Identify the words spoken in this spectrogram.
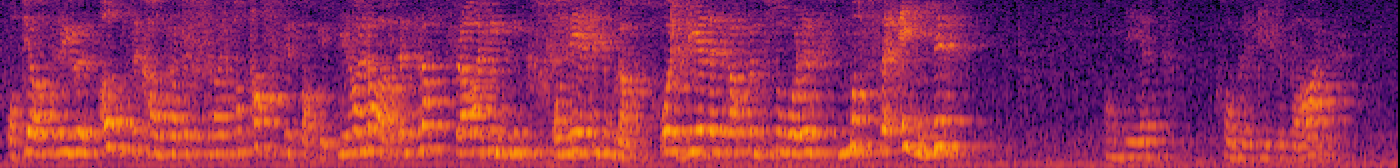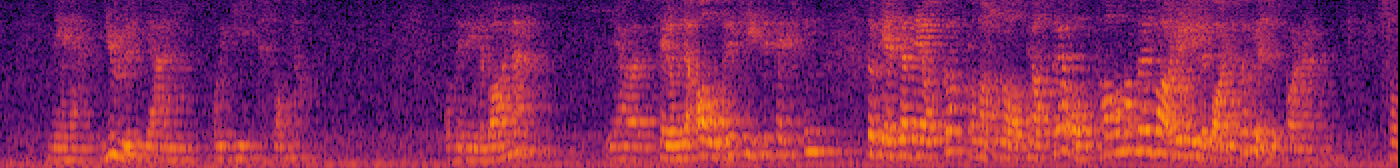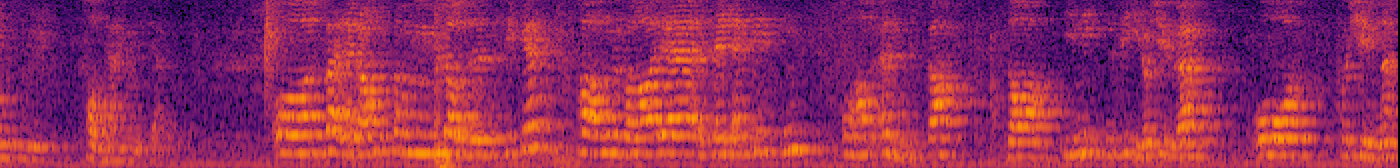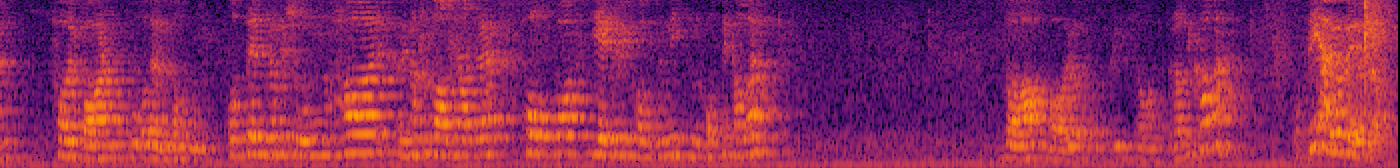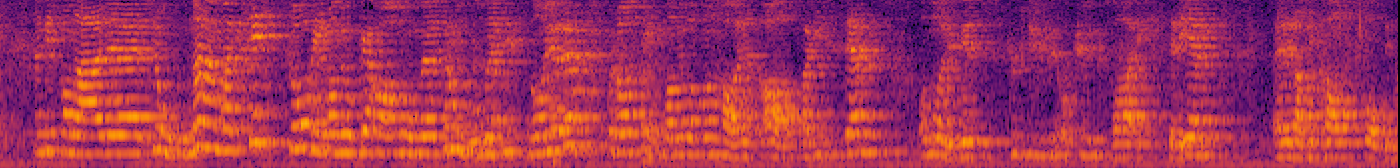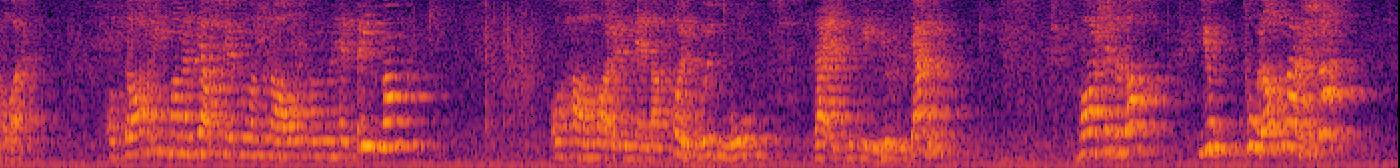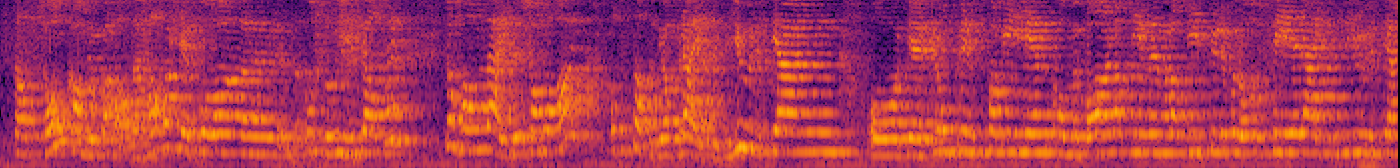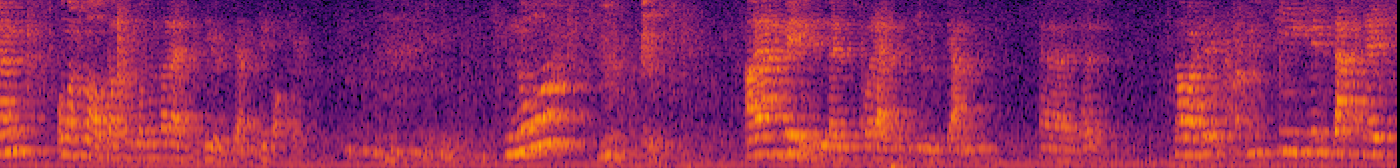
og teatret gjør alt det kan for at det skal være fantastisk vakkert. De har laget en trapp fra himmelen og ned til jorda. Og ved den trappen står det masse engler. Og ned kommer et lite barn med julestjernen og gir til Sonja. Og det lille barnet har, Selv om det aldri sies i teksten, så vet jeg det også. På Nationaltheatret omtaler man det bare det lille barnet som Jesusbarnet, som gir Sonja Julestjerne. Og Sverre Brandt, som lagde stykket, han var eh, selv en kristen, og han ønska da, i 1924, å forkynne for barn på denne måten. Og den tradisjonen har Nationaltheatret holdt på helt til vi kom til 1980-tallet. Da var jo blitt så radikale. Og det er jo veldig bra. Men hvis man er eh, troende marxist, så vil man jo ikke ha noe med troende kristne å gjøre. For da tenker man jo at man har et annet verdisystem. Og Norges kultur og kunst var ekstremt eh, radikalt på 80-tallet. Og da fikk man en teatersjef på Nasjonal som het Brinkmann. Og han var en del av forbud mot reisen til julestjernen. Hva skjedde da? Jo, Toralf Maurstad sa at sånn kan vi jo ikke ha det. Han var sjef på uh, Oslo Nye Teater, så han leide Chat Noir. Og så satte de opp 'Reisen til julestjernen', og uh, kronprinsfamilien kom med barna sine for at de skulle få lov å se 'Reisen til julestjernen', og Nationaltheatret måtte ta 'Reisen til julestjernen' tilbake. Nå er jeg veldig spent på 'Reisen til julestjernen' til høsten. Det har vært et usigelig sterkt press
